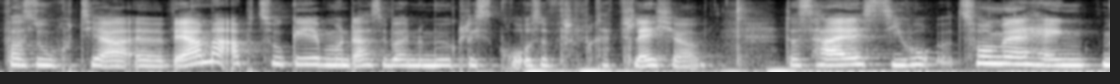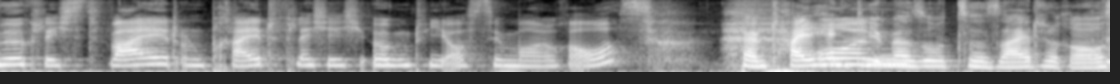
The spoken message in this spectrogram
versucht ja äh, Wärme abzugeben und das über eine möglichst große Fläche. Das heißt, die Zunge hängt möglichst weit und breitflächig irgendwie aus dem Maul raus. Beim Thai hängt Und- die immer so zur Seite raus.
